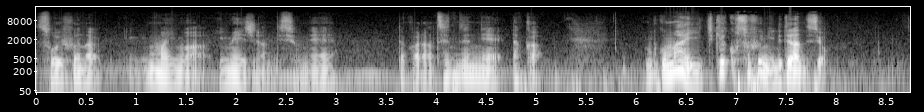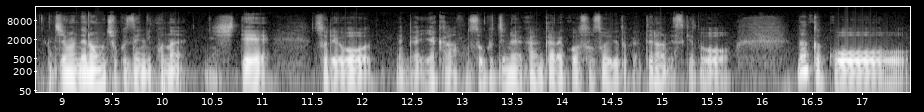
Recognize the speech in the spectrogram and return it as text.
そういう風な、まあ、今イメージなんですよね。だから全然ねなんか僕前結構そういう風に入れてたんですよ。自分で飲む直前に粉にしてそれをなんか夜間細口の夜間からこう注いでとかやってたんですけどなんかこ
